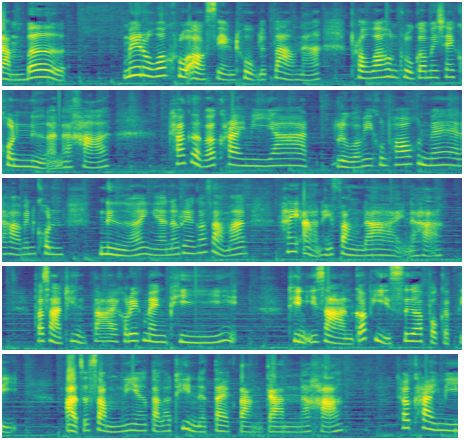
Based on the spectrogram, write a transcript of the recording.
กัมเบอร์ไม่รู้ว่าครูออกเสียงถูกหรือเปล่านะ เพราะว่าคุณครูก็ไม่ใช่คนเหนือนะคะ ถ้าเกิดว่าใครมีญาติ หรือว่ามีคุณพ่อคุณแม่นะคะ เป็นคนเหนืออย่างเงี้ยนักเรียนก็สามารถให้อ่านให้ฟังได้นะคะ ภาษาถิ่นใต้เขาเรียกแมงผี ถิ่นอีสานก็ผีเสื้อปกติ อาจจะสำเนียงแต่ละถิ่นเนี่ยแตกต่างกันนะคะ ถ้าใครมี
